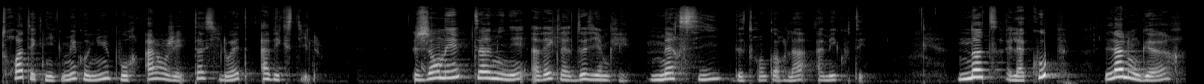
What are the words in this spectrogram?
trois techniques méconnues pour allonger ta silhouette avec style. J'en ai terminé avec la deuxième clé. Merci d'être encore là à m'écouter. Note la coupe, la longueur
